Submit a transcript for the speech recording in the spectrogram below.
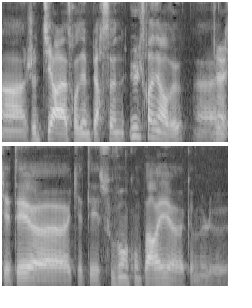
un jeu de tir à la troisième personne ultra nerveux, euh, Ouais. qui, était, euh, qui était souvent comparé comme le,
